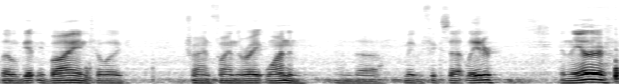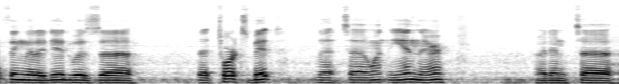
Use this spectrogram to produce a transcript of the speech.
that'll get me by until I try and find the right one and, and uh, maybe fix that later. And the other thing that I did was uh, that Torx bit that uh, went in the end there. I didn't, uh,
